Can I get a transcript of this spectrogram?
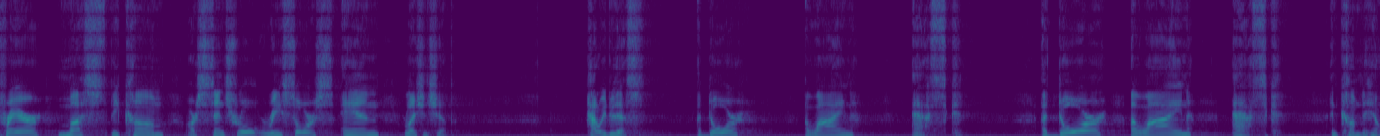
Prayer must become our central resource and relationship. How do we do this? Adore, align, ask. Adore, align, ask, and come to Him.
